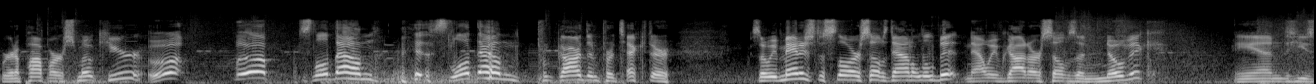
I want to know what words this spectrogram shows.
We're going to pop our smoke here. Oh, oh, slow down. slow down, guard and protector. So we've managed to slow ourselves down a little bit. Now we've got ourselves a Novik. And he's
